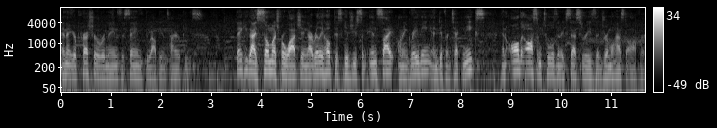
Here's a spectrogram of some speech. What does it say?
and that your pressure remains the same throughout the entire piece. Thank you guys so much for watching. I really hope this gives you some insight on engraving and different techniques and all the awesome tools and accessories that Dremel has to offer.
